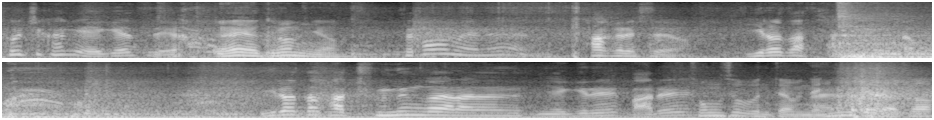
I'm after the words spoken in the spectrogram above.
솔직하게 얘기해도 돼요? 네, 그럼요. 처음에는 다 그랬어요. 이러다 다 죽는다고. 이러다 다 죽는 거야라는 얘기를 말을 통소분 때문에 아, 힘들어서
